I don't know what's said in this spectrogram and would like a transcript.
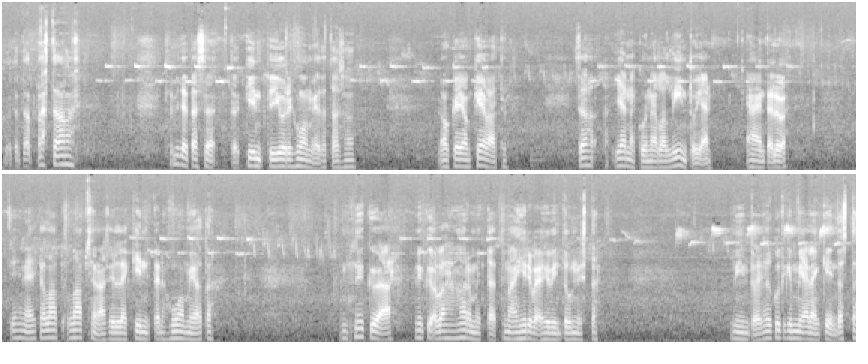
Koitetaan päästä alas. Se mitä tässä kiinnitti juuri huomiota taas on, no okei on kevät. Se on jännä kuunnella lintujen ääntelyä. Siihen ei ehkä lap, lapsena sille kiinnittänyt huomiota. Mut nykyään, nykyään vähän harmittaa, että mä en hirveän hyvin tunnista lintuja. Se on kuitenkin mielenkiintoista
